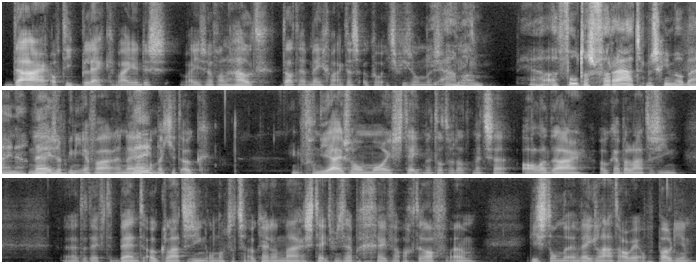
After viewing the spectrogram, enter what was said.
daar op die plek waar je dus waar je zo van houdt, dat hebt meegemaakt, dat is ook wel iets bijzonders. Ja, man. Ja, het voelt als verraad misschien wel bijna. Nee, zo heb ik niet ervaren. Nee, Nee? omdat je het ook. Ik vond juist wel een mooi statement dat we dat met z'n allen daar ook hebben laten zien. Eh, dat heeft de band ook laten zien, ondanks dat ze ook hele nare statements hebben gegeven achteraf. Ehm, die stonden een week later alweer op het podium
